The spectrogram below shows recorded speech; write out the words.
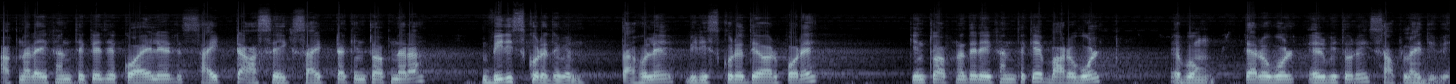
আপনারা এখান থেকে যে কয়েলের সাইডটা আছে, এই সাইডটা কিন্তু আপনারা ব্রিজ করে দেবেন। তাহলে ব্রিজ করে দেওয়ার পরে কিন্তু আপনাদের এখান থেকে বারো ভোল্ট এবং তেরো ভোল্ট এর ভিতরেই সাপ্লাই দিবে।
